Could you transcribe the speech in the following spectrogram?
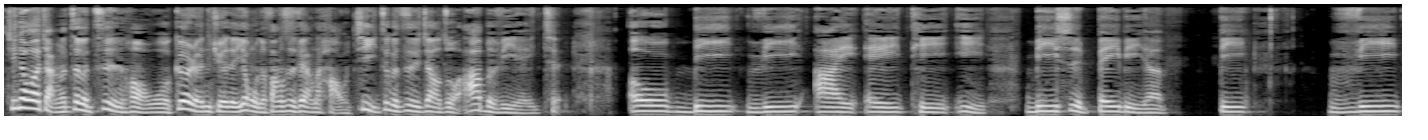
今天我要讲的这个字哈，我个人觉得用我的方式非常的好记。这个字叫做 obviate，o b v i a t e，b 是 baby 的 b，v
